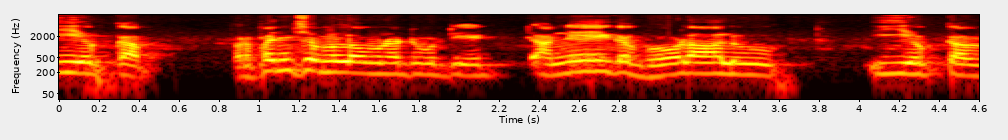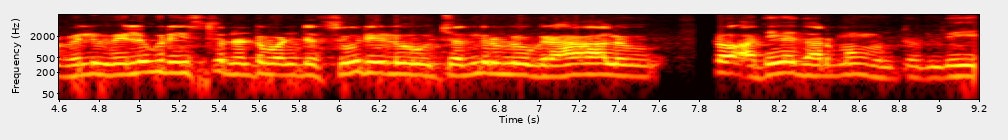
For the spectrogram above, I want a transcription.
ఈ యొక్క ప్రపంచంలో ఉన్నటువంటి అనేక గోళాలు ఈ యొక్క వెలు వెలుగునిస్తున్నటువంటి సూర్యులు చంద్రులు గ్రహాలు అదే ధర్మం ఉంటుంది.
